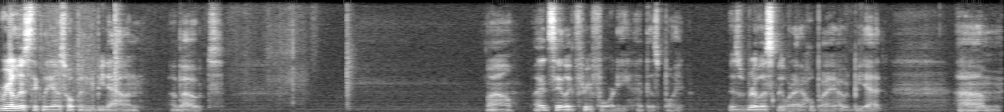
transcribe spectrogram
realistically, I was hoping to be down about. Well, I'd say like 340 at this point. Is realistically what I hope I, I would be at. Um,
